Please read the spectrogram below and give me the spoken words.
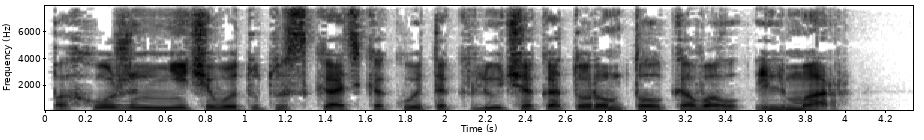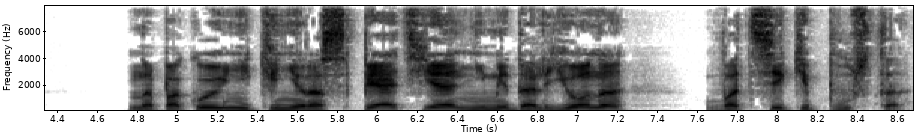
Похоже, нечего тут искать какой-то ключ, о котором толковал Ильмар. На покойнике ни распятия, ни медальона, в отсеке пусто.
